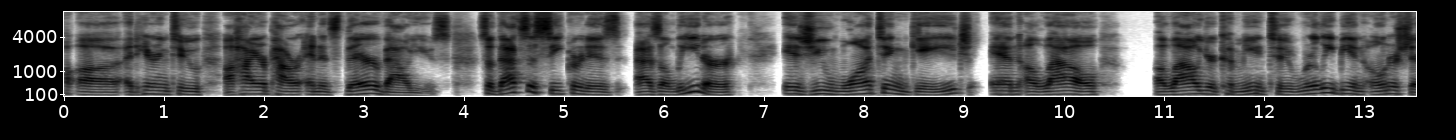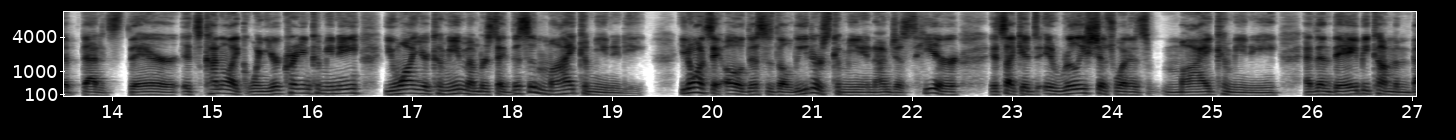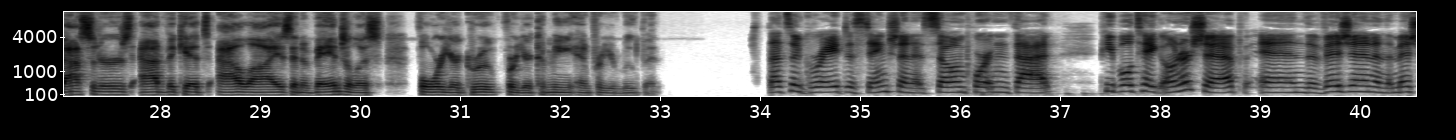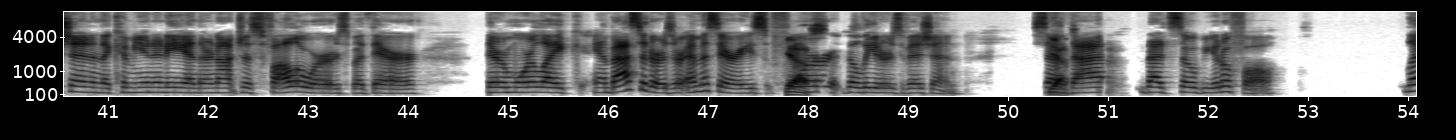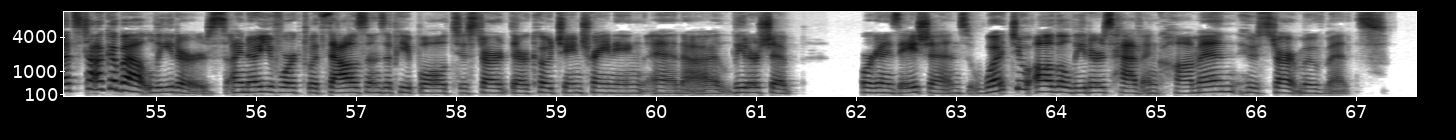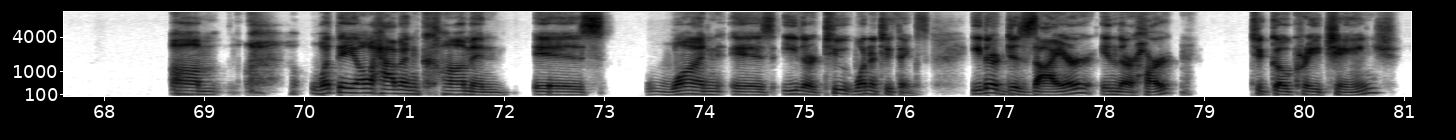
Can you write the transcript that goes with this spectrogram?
uh, adhering to a higher power and it's their values. So that's the secret is as a leader is you want to engage and allow allow your community to really be in ownership that it's there. It's kind of like when you're creating community, you want your community members to say, This is my community. You don't want to say, Oh, this is the leader's community and I'm just here. It's like it, it really shifts when it's my community. And then they become ambassadors, advocates, allies, and evangelists for your group, for your community, and for your movement. That's a great distinction. It's so important that people take ownership in the vision and the mission and the community and they're not just followers, but they're they're more like ambassadors or emissaries for Yes. the leader's vision. So Yes. that that's so beautiful. Let's talk about leaders. I know you've worked with thousands of people to start their coaching, training, and uh, leadership organizations. What do all the leaders have in common who start movements? Um, what they all have in common is one is either two, one or two things, either desire in their heart to go create change.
